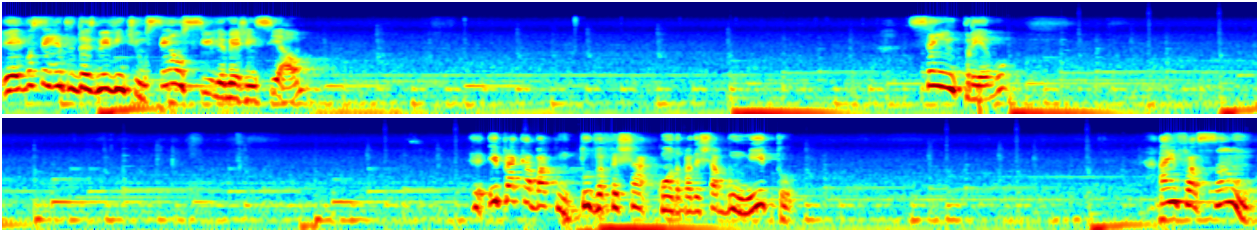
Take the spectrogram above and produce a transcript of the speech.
E aí você entra em 2021 sem auxílio emergencial. Sem emprego, E para acabar com tudo, vai fechar a conta para deixar bonito A inflação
